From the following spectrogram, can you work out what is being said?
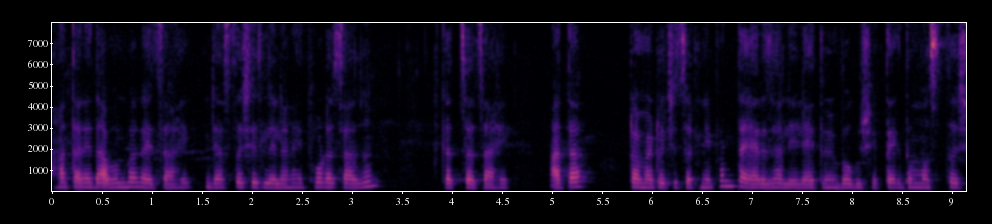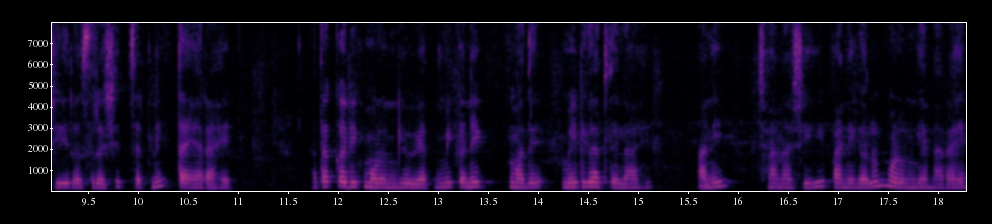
हाताने दाबून बघायचा आहे. जास्त शिजलेला नाही थोडासा अजून कच्चाच आहे. आता टोमॅटोची चटणी पण तयार झालेली आहे. तुम्ही बघू शकता एकदम मस्त अशी रसरशीत चटणी तयार आहे. आता कणिक मळून घेऊयात. मी कणिकमध्ये मीठ घातलेलं आहे आणि छान अशी ही पाणी घालून मळून घेणार आहे.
